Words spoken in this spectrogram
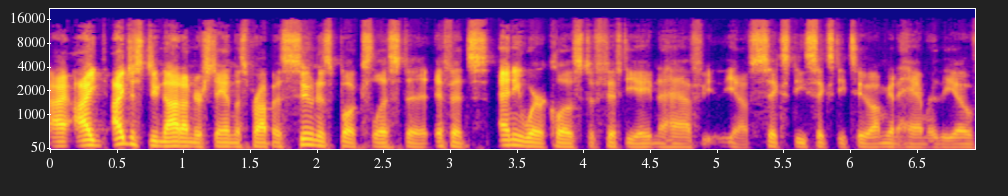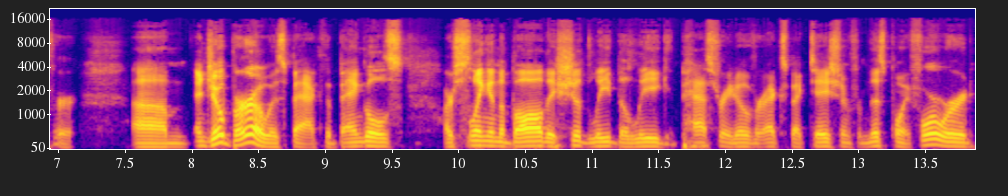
I, I I just do not understand this prop. As soon as books list it, if it's anywhere close to 58 and a half, you know, 60, 62, I'm gonna hammer the over. Um, and Joe Burrow is back. The Bengals are slinging the ball. They should lead the league pass rate over expectation from this point forward.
